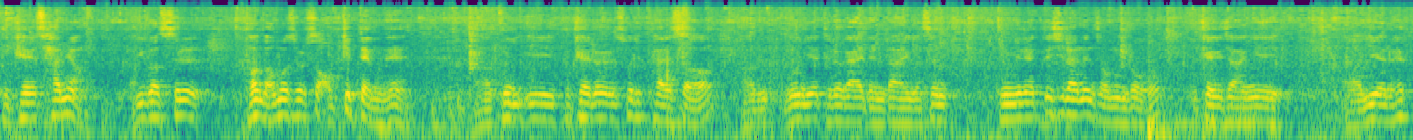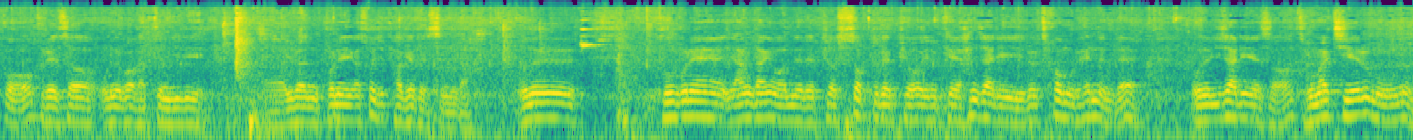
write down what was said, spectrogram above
국회의 사명 이것을 더 넘어설 수 없기 때문에 어, 그- 이 국회를 소집해서 어, 논의에 들어가야 된다. 이것은 국민의 뜻이라는 점으로 국회의장이 어, 이해를 했고 그래서 오늘과 같은 일이 어, 이런 본회의가 소집하게 됐습니다. 오늘 두 분의 양당의 원내대표, 수석부대표 이렇게 한 자리를 처음으로 했는데 오늘 이 자리에서 정말 지혜를 모으는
